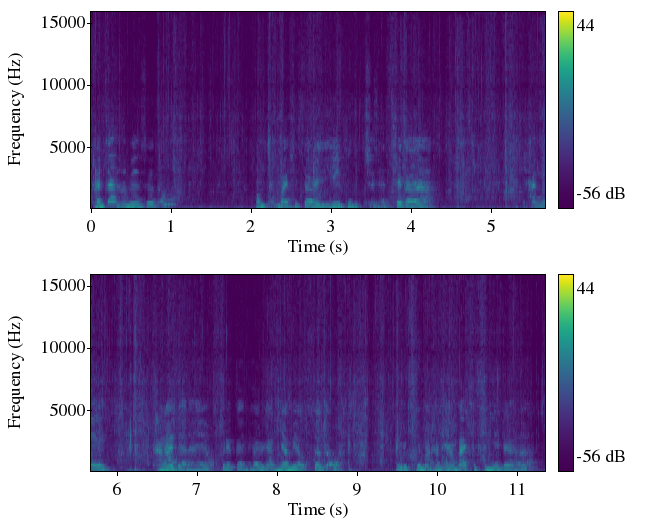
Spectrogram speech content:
간단하면서도 엄청 맛있어요. 이 부추 자체가 향이 강하잖아요. 그러니까 별 양념이 없어도 이렇게만 하면 맛있습니다.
